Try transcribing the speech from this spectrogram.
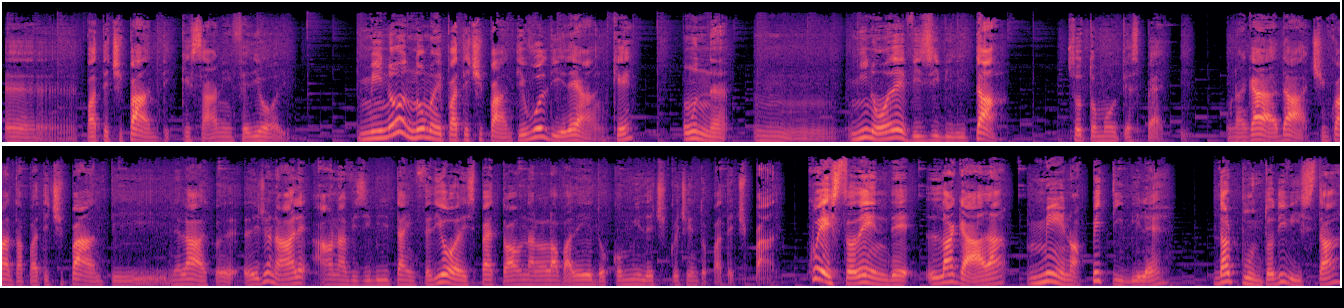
eh, partecipanti che saranno inferiori. Minor numero di partecipanti vuol dire anche un mm, minore visibilità sotto molti aspetti. una gara da 50 partecipanti nell'arco regionale ha una visibilità inferiore rispetto a una Lavaredo con 1500 partecipanti. Questo rende la gara meno appetibile dal punto di vista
